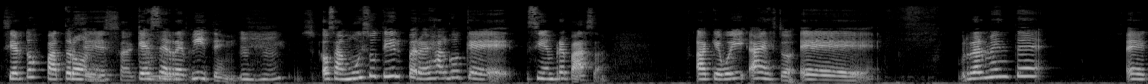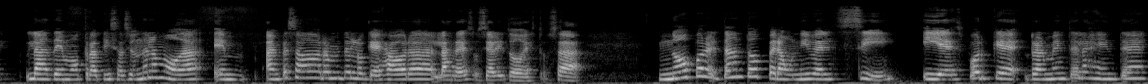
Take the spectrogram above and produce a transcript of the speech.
ciertos patrones que se repiten. O sea, muy sutil, pero es algo que siempre pasa. ¿A qué voy a esto? Eh, realmente eh, la democratización de la moda em, ha empezado realmente lo que es ahora las redes sociales y todo esto. O sea, no por el tanto, pero a un nivel sí. Y es porque realmente la gente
